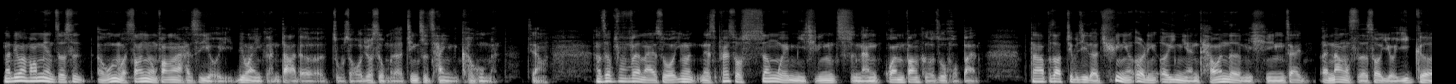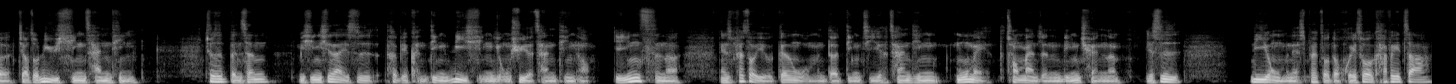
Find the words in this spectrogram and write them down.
那另外一方面，则是呃，我们商用方案还是有另外一个很大的主轴，就是我们的精致餐饮的客户们。这样，那这部分来说，因为 Nespresso 身为米其林指南官方合作伙伴，大家不知道记不记得，去年二零二一年台湾的米其林在 announce 的时候，有一个叫做绿星餐厅。就是本身米其林现在也是特别肯定例行永续的餐厅哈，也因此呢，Nespresso 有跟我们的顶级餐厅 Mume 创办人林泉呢，也是利用我们 Nespresso 的回收咖啡渣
